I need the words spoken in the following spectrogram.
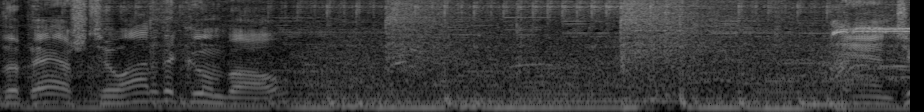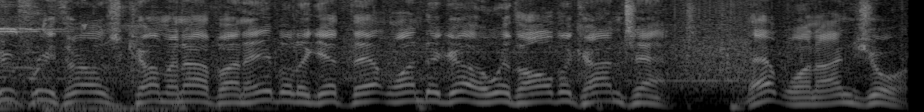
the pass to Antetokounmpo. And two free throws coming up, unable to get that one to go with all the contact. That one on George.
